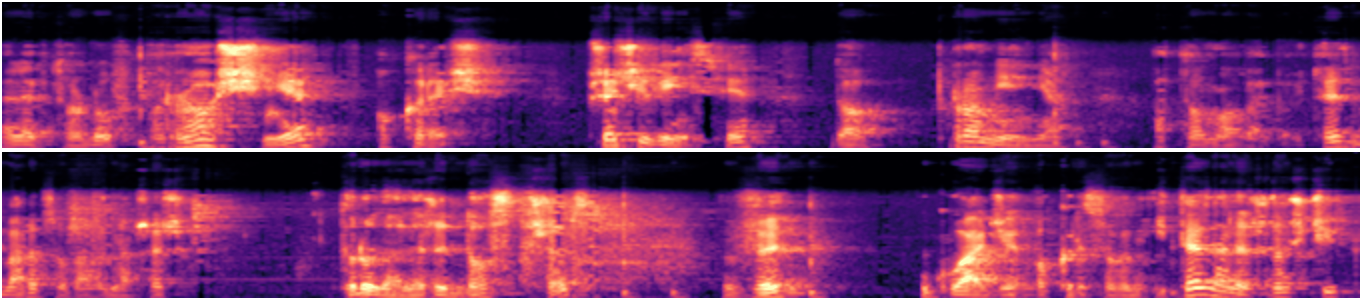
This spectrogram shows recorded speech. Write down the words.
elektronów rośnie w okresie, w przeciwieństwie do promienia atomowego. I to jest bardzo ważna rzecz, którą należy dostrzec w układzie okresowym. I te zależności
